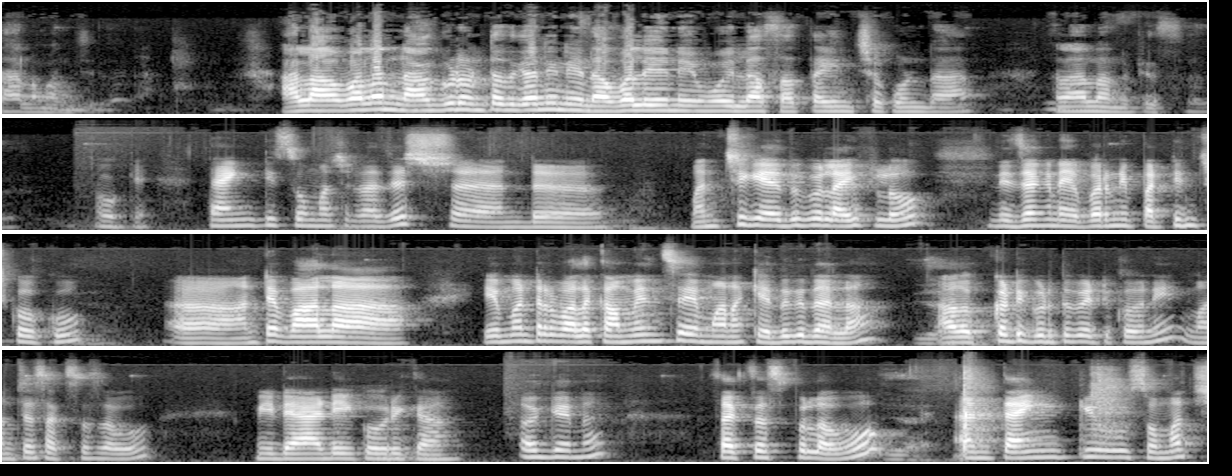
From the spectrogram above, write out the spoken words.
చాలా మంచిది. అలా అవ్వాలని నాకు కూడా ఉంటుంది కానీ నేను అవ్వలేనేమో ఇలా సతాయించకుండా అలా అని అనిపిస్తుంది. Okay. Thank you so much Rajesh and మంచిగా ఎదుగు లైఫ్లో నిజంగానే ఎవరిని పట్టించుకోకు. ఆ, అంటే వాళ్ళ ఏమంటారు వాళ్ళ కమెంట్సే మనకు ఎదుగుదల. అదొక్కటి గుర్తుపెట్టుకొని మంచిగా సక్సెస్ అవ్వు. మీ డాడీ కోరిక. ఓకేనా సక్సెస్ఫుల్ అవ్వు. And thank you so much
